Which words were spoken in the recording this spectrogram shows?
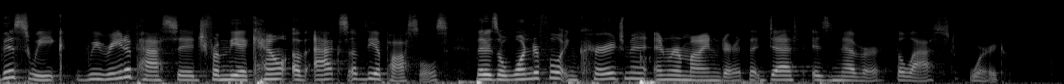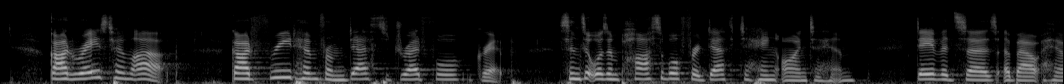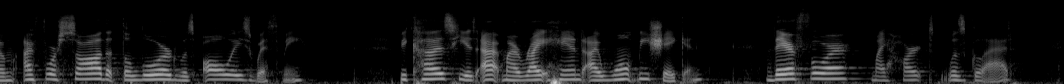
This week, we read a passage from the account of Acts of the Apostles that is a wonderful encouragement and reminder that death is never the last word. God raised him up. God freed him from death's dreadful grip, since it was impossible for death to hang on to him. David says about him, I foresaw that the Lord was always with me. Because he is at my right hand, I won't be shaken. Therefore, my heart was glad,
